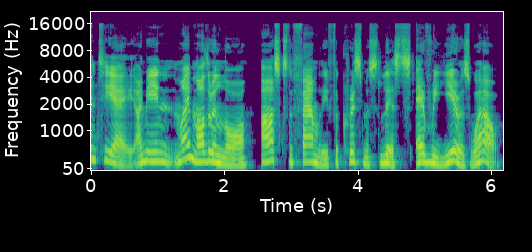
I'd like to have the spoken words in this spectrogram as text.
NTA, I mean, my mother in law asks the family for Christmas lists every year as well.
